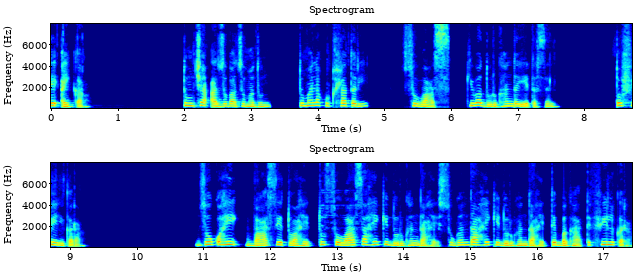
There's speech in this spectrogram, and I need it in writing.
ते ऐका. तुमच्या आजूबाजूमधून तुम्हाला कुठला तरी सुवास किंवा दुर्गंध येत असेल तो फील करा. जो काही वास येतो आहे तो सुवास आहे की दुर्गंध आहे सुगंध आहे की दुर्गंध आहे ते बघा ते फील करा.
